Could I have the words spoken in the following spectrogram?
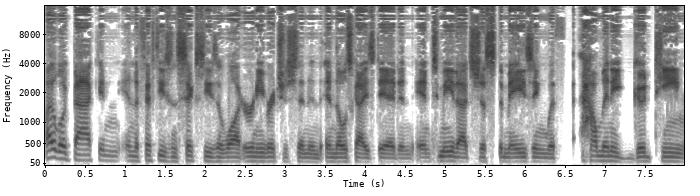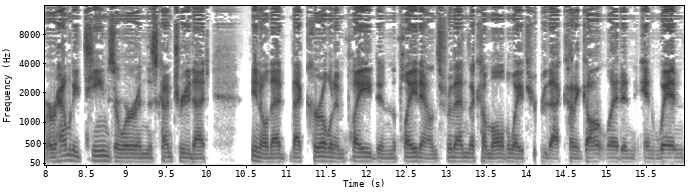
i look back in in the 50s and 60s at what ernie richardson and, and those guys did and and to me that's just amazing with how many good team or how many teams there were in this country that you know that that curled and played in the playdowns for them to come all the way through that kind of gauntlet and and win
